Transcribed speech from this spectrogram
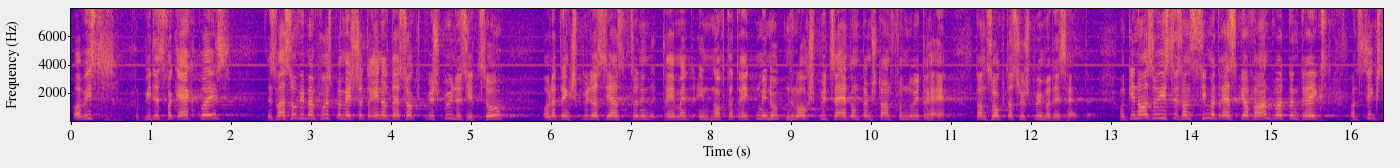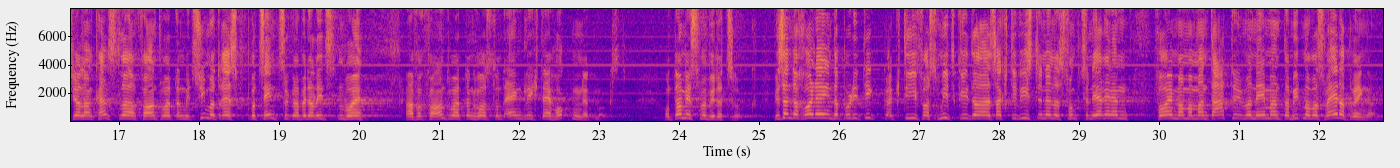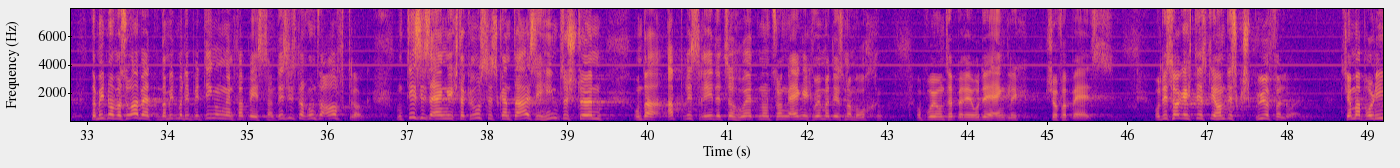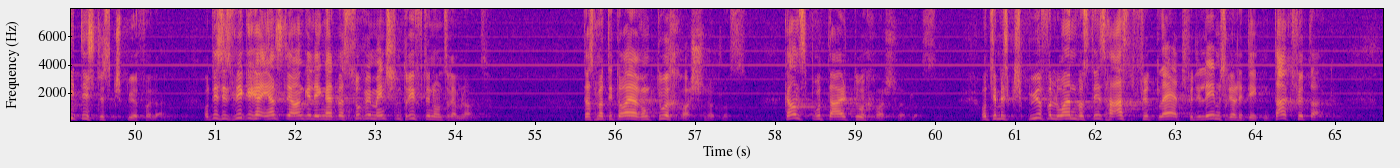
Aber wisst ihr, wie das vergleichbar ist? Das war so wie beim Fußballmatch-Trainer, der sagt, wir spielen das jetzt so. Oder den spielt er erst nach der dritten Minute Nachspielzeit und beim Stand von 0-3. Dann sagt er, so spielen wir das heute. Und genauso ist es, wenn du 37 Jahre Verantwortung trägst, wenn du sechs Jahre lang Kanzlerverantwortung mit 37 Prozent sogar bei der letzten Wahl einfach Verantwortung hast und eigentlich dein Hocken nicht magst. Und da müssen wir wieder zurück. Wir sind doch alle in der Politik aktiv, als Mitglieder, als Aktivistinnen, als Funktionärinnen, vor allem wenn wir Mandate übernehmen, damit wir was weiterbringen, damit wir was arbeiten, damit wir die Bedingungen verbessern. Das ist doch unser Auftrag. Und das ist eigentlich der große Skandal, sich hinzustellen und eine Abrissrede zu halten und sagen, eigentlich wollen wir das noch machen, obwohl unsere Periode eigentlich schon vorbei ist. Und ich sage euch das, die haben das Gespür verloren. Sie haben ein politisch das Gespür verloren. Und das ist wirklich eine ernste Angelegenheit, weil es so viele Menschen trifft in unserem Land dass man die Teuerung durchrauschen hat lassen. Ganz brutal durchrauschen hat lassen. Und sie haben das Gespür verloren, was das heißt für die Leute, für die Lebensrealitäten, Tag für Tag.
